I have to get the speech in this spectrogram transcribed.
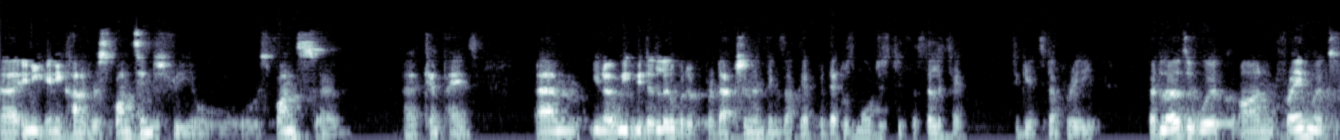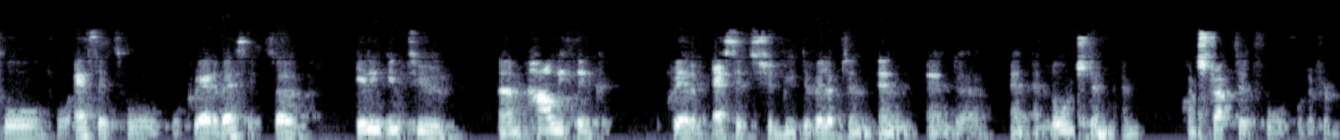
uh, any, any kind of response industry or, or response um, uh, campaigns. Um, you know, we, we did a little bit of production and things like that, but that was more just to facilitate, to get stuff ready. But loads of work on frameworks for, for assets, for, for creative assets. So getting into um, how we think creative assets should be developed and, and, and uh, and, and launched and, and constructed for, for different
